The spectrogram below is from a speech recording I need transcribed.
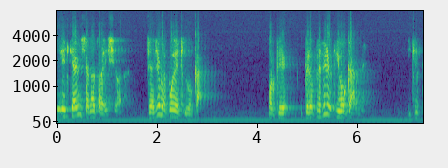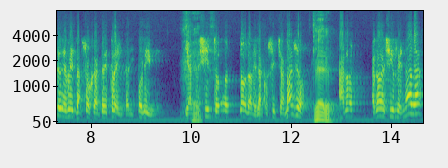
el que avisa no traiciona. O sea, yo me puedo equivocar. Porque, pero prefiero equivocarme y que ustedes vendan soja a 3.30 disponible y a Sí. 300 dólares la cosecha a mayo, Claro. a no, a no decirles nada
